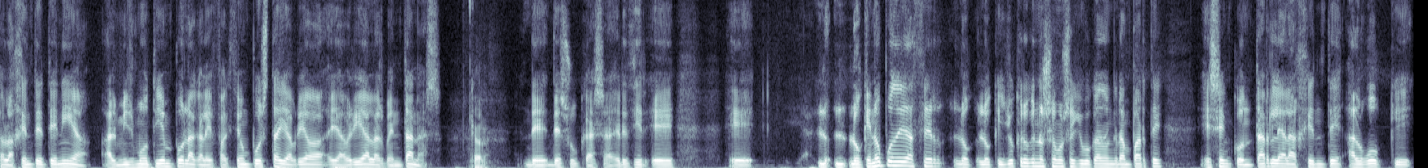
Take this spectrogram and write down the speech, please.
la gente tenía al mismo tiempo la calefacción puesta y abría y abría las ventanas de, su casa es decir eh, eh, lo, que no puede hacer, lo, que yo creo que nos hemos equivocado en gran parte, es en contarle a la gente algo que,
